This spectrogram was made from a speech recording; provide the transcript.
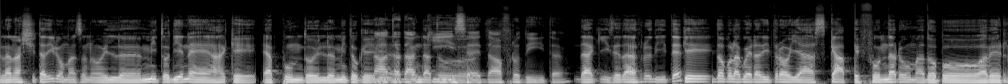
la nascita di Roma sono il mito di Enea, che è appunto il mito che Nata da Anchise e da Afrodite. da Chise, da Afrodite, che dopo la guerra di Troia scappa e fonda Roma dopo aver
